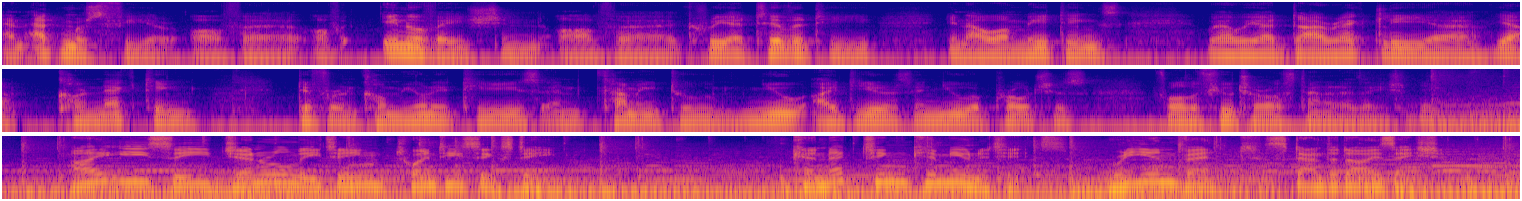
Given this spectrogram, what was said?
an atmosphere of, uh, of innovation, of uh, creativity in our meetings where we are directly uh, yeah, connecting different communities and coming to new ideas and new approaches for the future of standardization. Yeah. IEC General Meeting 2016. Connecting communities. Reinvent standardization.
